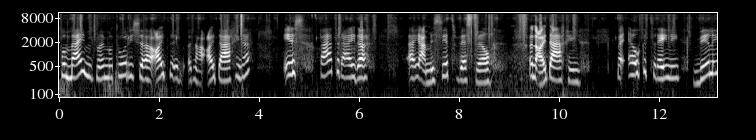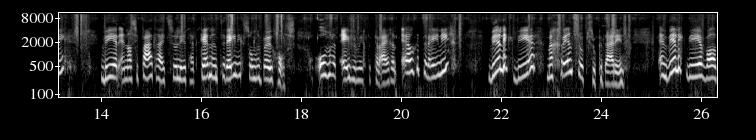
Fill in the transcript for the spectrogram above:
voor mij met mijn motorische nou, uitdagingen is paardrijden, uh, ja, me zit best wel een uitdaging. Bij elke training wil ik weer, en als je zul je het herkennen, training zonder beugels. Om het evenwicht te krijgen. En elke training wil ik weer mijn grenzen opzoeken daarin. En wil ik weer wat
